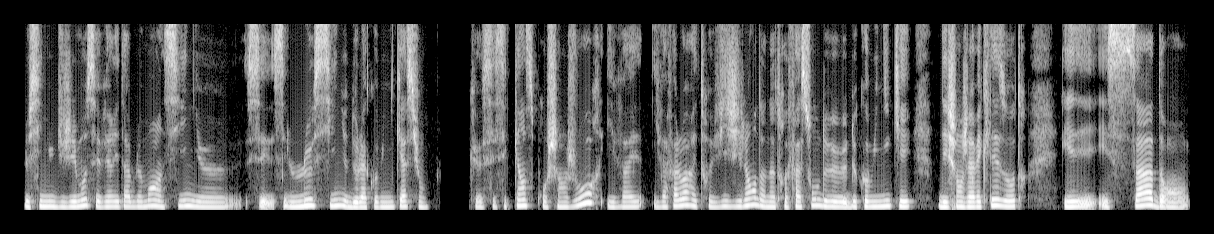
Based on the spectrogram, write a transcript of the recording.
Le signe du Gémeaux, c'est véritablement un signe, euh, c'est le signe de la communication. Ces 15 prochains jours, il va, il va falloir être vigilant dans notre façon de, communiquer, d'échanger avec les autres. Et, ça, dans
